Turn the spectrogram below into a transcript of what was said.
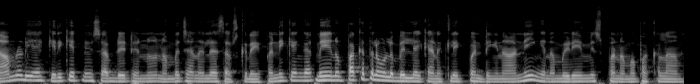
நம்மளுடைய கிரிக்கெட் நியூஸ் அப்டேட் இன்னும் நம்ம சேனலை சப்ஸ்கிரைப் பண்ணிக்கங்க. மேலும் பக்கத்தில் உள்ள பெல் ஐக்கானை கிளிக் பண்ணிட்டீங்கன்னா நீங்க நம்ம வீடியோ மிஸ் பண்ணாம பார்க்கலாம்.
